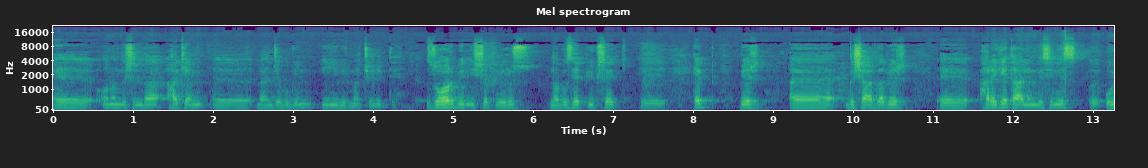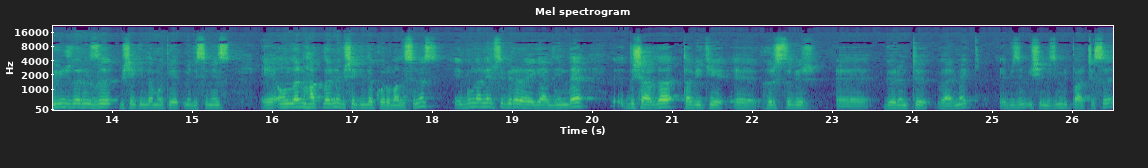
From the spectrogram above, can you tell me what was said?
Ee, onun dışında hakem e, bence bugün iyi bir maç yönetti. Zor bir iş yapıyoruz. Nabız hep yüksek. Ee, hep bir e, dışarıda bir e, hareket halindesiniz. E, oyuncularınızı bir şekilde motive etmelisiniz. E, onların haklarını bir şekilde korumalısınız. E, bunların hepsi bir araya geldiğinde e, dışarıda tabii ki e, hırslı bir e, görüntü vermek e, bizim işimizin bir parçası.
